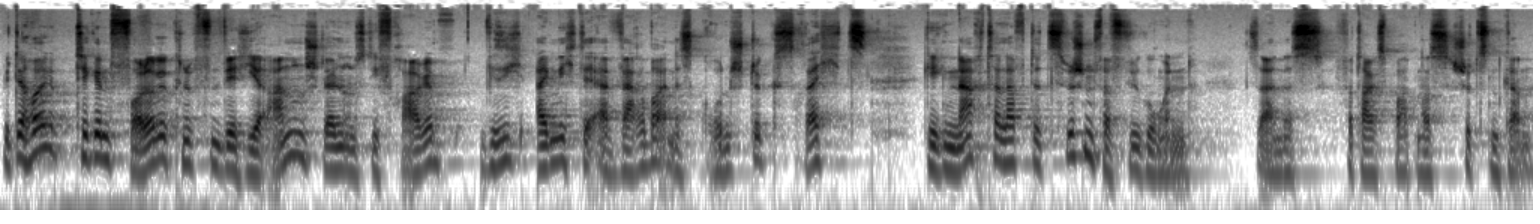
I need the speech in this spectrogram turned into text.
Mit der heutigen Folge knüpfen wir hier an und stellen uns die Frage, wie sich eigentlich der Erwerber eines Grundstücksrechts gegen nachteilhafte Zwischenverfügungen seines Vertragspartners schützen kann.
